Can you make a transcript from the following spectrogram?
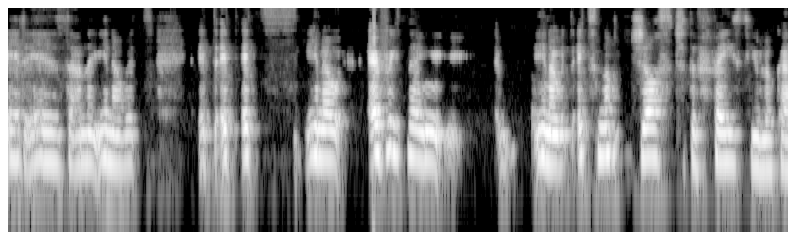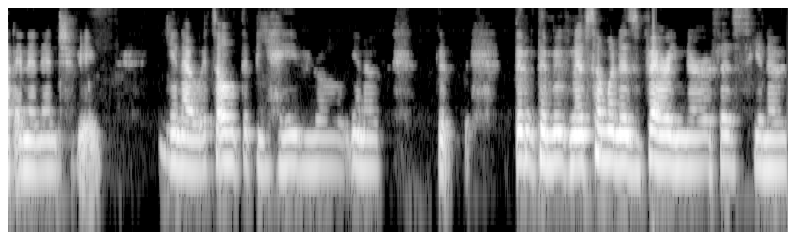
It is, and you know, it's it, it it's you know everything. You know, it's not just the face you look at in an interview. You know, it's all the behavioural. You know, the the, the movement. If someone is very nervous, you know,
